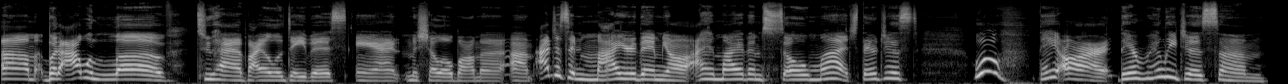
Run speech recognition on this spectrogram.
Um, but I would love to have Viola Davis and Michelle Obama. Um, I just admire them, y'all. I admire them so much. They're just, whoo they are they're really just um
